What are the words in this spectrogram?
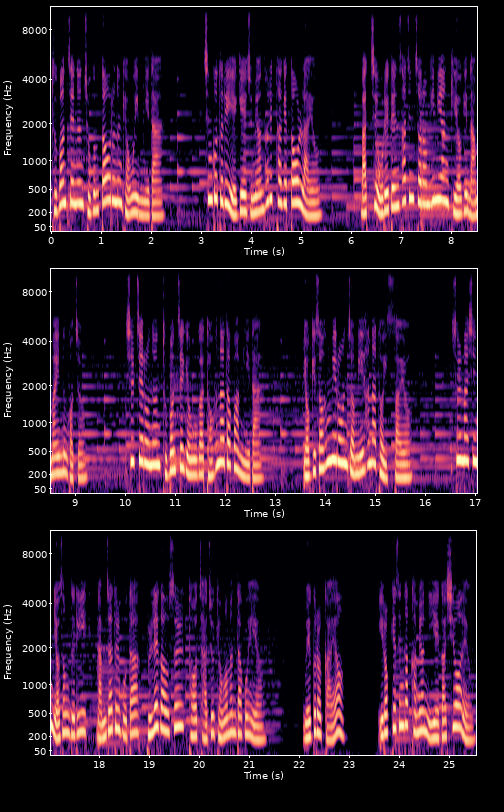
두 번째는 조금 떠오르는 경우입니다. 친구들이 얘기해주면 흐릿하게 떠올라요. 마치 오래된 사진처럼 희미한 기억이 남아있는 거죠. 실제로는 두 번째 경우가 더 흔하다고 합니다. 여기서 흥미로운 점이 하나 더 있어요. 술 마신 여성들이 남자들보다 블랙아웃을 더 자주 경험한다고 해요. 왜 그럴까요? 이렇게 생각하면 이해가 쉬워요.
